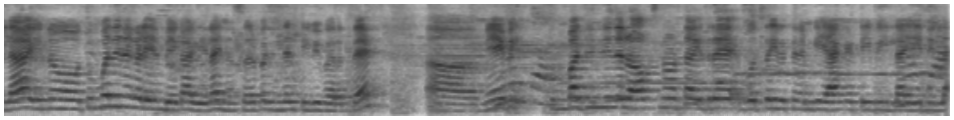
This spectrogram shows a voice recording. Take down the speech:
ಇಲ್ಲ. ಇನ್ನು ತುಂಬ ದಿನಗಳೇನು ಬೇಕಾಗಿಲ್ಲ. ಇನ್ನು ಸ್ವಲ್ಪ ದಿನದಲ್ಲಿ ಟಿವಿ ಬರುತ್ತೆ. ಮೇ ಬಿ ತುಂಬ ದಿನದಿಂದ ಲಾಕ್ಸ್ ನೋಡ್ತಾ ಇದ್ರೆ ಗೊತ್ತಾಗಿರುತ್ತೆ ನಿಮಗೆ ಯಾಕೆ ಟಿ ವಿ ಇಲ್ಲ ಏನಿಲ್ಲ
